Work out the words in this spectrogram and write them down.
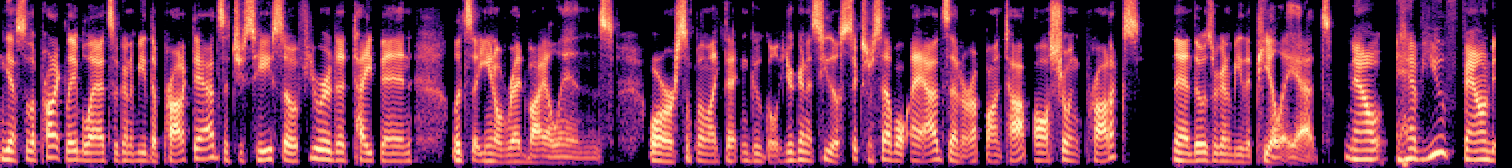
Yeah, so the product label ads are going to be the product ads that you see. So if you were to type in, let's say, you know, red violins or something like that in Google, you're going to see those six or seven ads that are up on top, all showing products and those are going to be the PLA ads. Now, have you found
